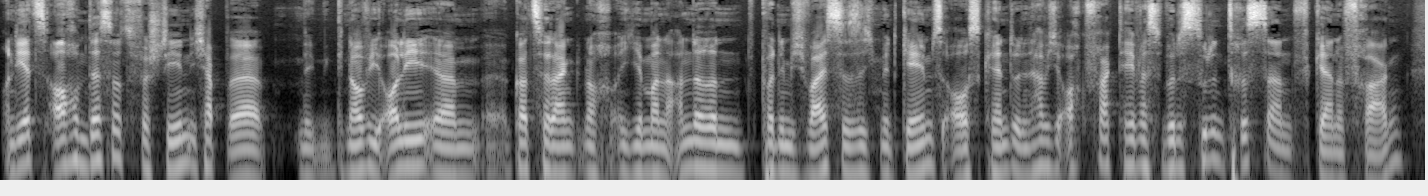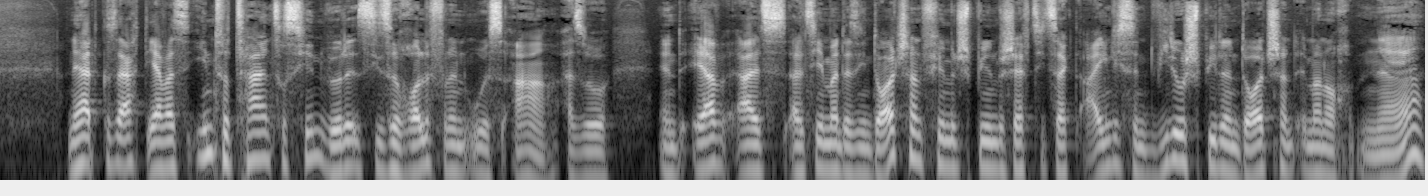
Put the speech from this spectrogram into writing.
Und jetzt auch, um das noch zu verstehen, ich habe äh, genau wie Olli, ähm, Gott sei Dank noch jemand anderen, von dem ich weiß, dass sich mit Games auskennt. Und den habe ich auch gefragt, hey, was würdest du denn Tristan gerne fragen? Und er hat gesagt, ja, was ihn total interessieren würde, ist diese Rolle von den USA. Also, und er als, als jemand, der sich in Deutschland viel mit Spielen beschäftigt, sagt, eigentlich sind Videospiele in Deutschland immer noch, ne?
